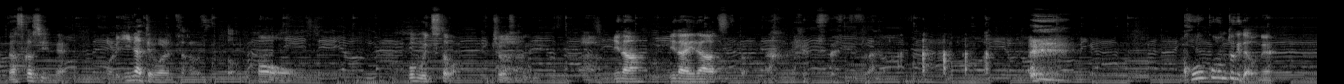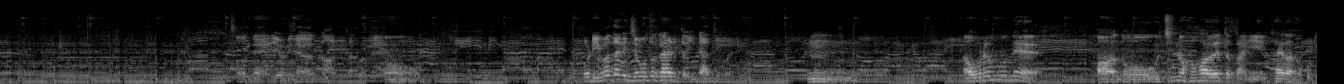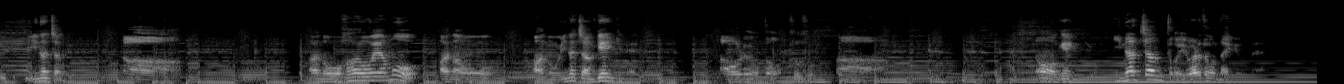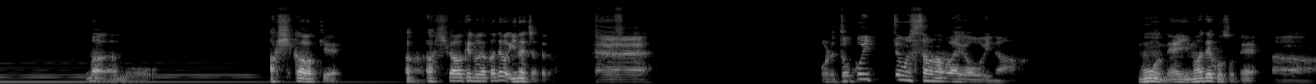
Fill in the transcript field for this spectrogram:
懐かしいね。俺稲って呼ばれてたからずっと、うん、おお僕言ってたわ小学生の時いいないいないいなっつって。た 高校の時だよね。そうね呼び名が変わったのね。う俺いまだに地元帰ると稲って呼ばれてる。んうんうん。あ俺もねあのうちの母親とかに大河のこと言ってて稲ちゃん。ってああの母親もあのあの稲ちゃん元気ね。ああ俺のこと。そうそう。あああ元気よ。あ稲ちゃんとか言われたことないけどね。まああの秋川家。あ秋川家の中では稲ちゃんだから。へえ俺どこ行っても下の名前が多いな。もうね今でこそね。ああ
